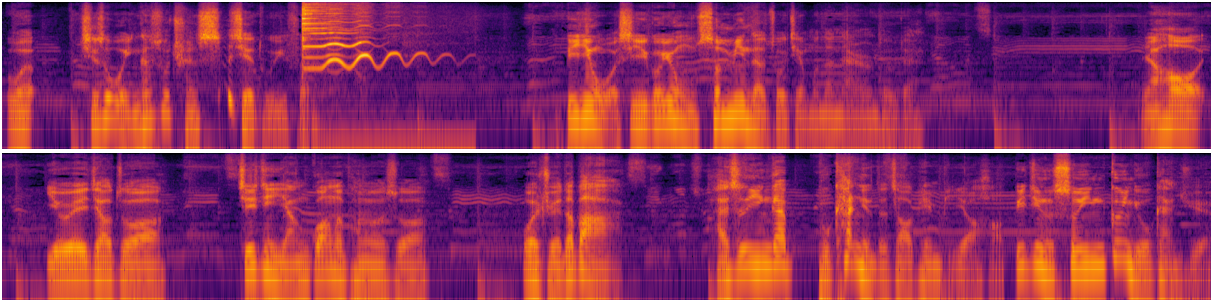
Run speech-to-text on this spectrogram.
我其实我应该说全世界独一份，毕竟我是一个用生命在做节目的男人，对不对？然后一位叫做接近阳光的朋友说：“我觉得吧，还是应该不看你的照片比较好，毕竟声音更有感觉。”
